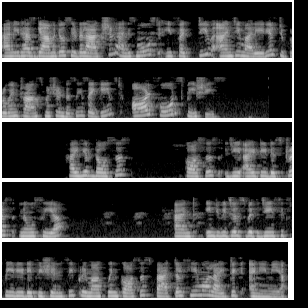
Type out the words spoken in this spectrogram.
And it has gametocidal action and is most effective anti-malarial to prevent transmission disease against all four species. Higher doses causes GIT distress, nausea, and individuals with G6PD deficiency, primaquine causes fatal hemolytic anemia.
